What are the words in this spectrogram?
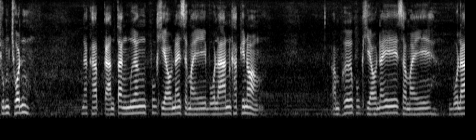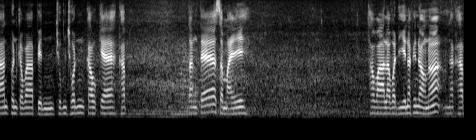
ชุมชนนะครับ การตั้งเมืองภูเขียวในสมัยโบราณครับพี่น้องอำเภอภูเขียวในสมัยโบราณเพิ่นก็ว่าเป็นชุมชนเก่าแก่ครับ ตั้งแต่สมัยทวารวดีนะพี่น้องเนาะนะครับ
